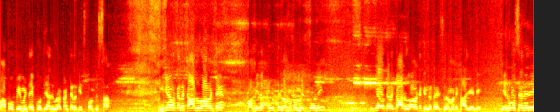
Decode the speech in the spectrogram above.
మాపో పేమెంట్ అయిపోద్ది. అది కూడా కంటైనర్కి ఇచ్చి పంపిస్తా. ఇంకెవరికైనా కార్లు కావాలంటే మా మీద పూర్తి నమ్మకం పెట్టుకొని ఇంకెవరికైనా కార్లు కావాలంటే కింద టైల్స్ నెంబర్కి కాల్ చేయండి. ఎన్ఓస్ అనేది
